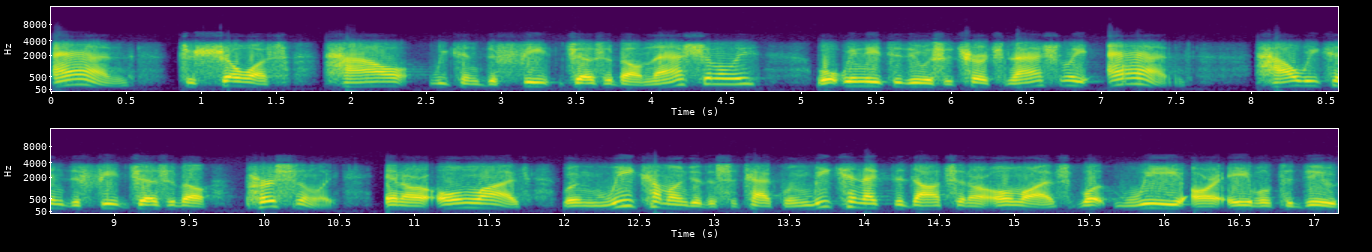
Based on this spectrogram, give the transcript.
and to show us how we can defeat Jezebel nationally, what we need to do as a church nationally, and how we can defeat Jezebel personally in our own lives. When we come under this attack, when we connect the dots in our own lives, what we are able to do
